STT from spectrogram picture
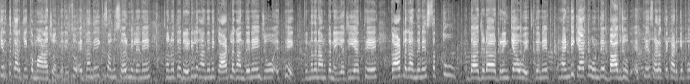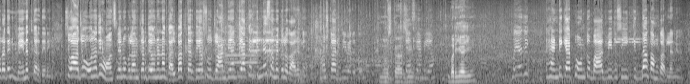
ਕਿਰਤ ਕਰਕੇ ਕਮਾਉਣਾ ਚਾਹੁੰਦੇ ਨੇ। ਸੋ ਇਦਾਂ ਦੇ ਇੱਕ ਸਾਨੂੰ ਸਰ ਮਿਲੇ ਨੇ ਸਾਨੂੰ ਇੱਥੇ ਰੇੜੀ ਲਗਾਉਂਦੇ ਨੇ ਕਾਟ ਲਗਾਉਂਦੇ ਨੇ ਜੋ ਇੱਥੇ ਜਿਨ੍ਹਾਂ ਦਾ ਨਾਮ ਕਨਈਆ ਜੀ ਹੈ ਇੱਥੇ ਕਾਟ ਲਗਾਉਂਦੇ ਨੇ ਸੱਤੂ ਦਾ ਜਿਹੜਾ ਡਰਿੰਕ ਹੈ ਉਹ ਵੇਚਦੇ ਨੇ ਹੈਂਡੀਕੈਪ ਹੋਣ ਦੇ ਬਾਵਜੂਦ ਇੱਥੇ ਸੜਕ ਤੇ ਖੜ ਕੇ ਪੂਰਾ ਦਿਨ ਮਿਹਨਤ ਕਰਦੇ ਨੇ। ਸੋ ਆਜੋ ਉਹਨਾਂ ਦੇ ਹੌਸਲੇ ਨੂੰ ਬੁਲੰਦ ਕਰਦੇ ਹਾਂ, ਉਹਨਾਂ ਨਾਲ ਗੱਲਬਾਤ ਕਰਦੇ ਆ ਸੋ ਜਾਣਦੇ ਹਾਂ ਕਿ ਆਖਿਰ ਕਿੰਨੇ ਸਮੇਂ ਤੋਂ ਲਗਾ ਰਹੇ ਨੇ। ਨਮਸਕਾਰ ਜੀ ਵੇਲੇ ਤੋਂ। ਨਮਸਕਾਰ ਜੀ। ਕੈਸੇ ਆ ਭਈਆ? ਬੜੀਆ ਜੀ। ਭਈਆ ਜੀ ਹੈਂਡੀਕੈਪਟ ਹੋਣ ਤੋਂ ਬਾਅਦ ਵੀ ਤੁਸੀਂ ਕਿੱਦਾਂ ਕੰਮ ਕਰ ਲੈਂਦੇ ਹੋ ਇੱਥੇ?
